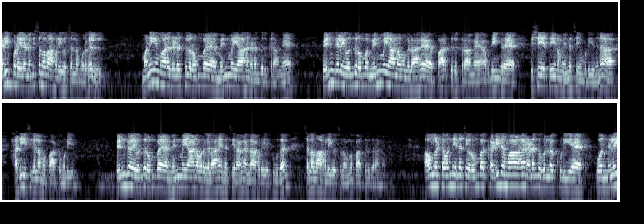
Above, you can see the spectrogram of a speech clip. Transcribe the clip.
அடிப்படையில் நபி ஸல்லல்லாஹு செல்லும் அவர்கள் மனைவிமார்களிடத்தில் ரொம்ப மென்மையாக நடந்திருக்கிறாங்க. பெண்களை வந்து ரொம்ப மென்மையானவங்களாக பார்த்திருக்கிறாங்க அப்படிங்கிற விஷயத்தையும் நம்ம என்ன செய்ய முடியுதுன்னா ஹதீஸ்கள் நம்ம பார்க்க முடியும். பெண்களை வந்து ரொம்ப மென்மையானவர்களாக என்ன செய்யறாங்க அல்லாஹுடைய தூதர் செல்லல்லாஹ் சொல்லவங்க பார்த்துருக்கிறாங்க. அவங்கள்ட்ட வந்து என்ன செய்ய ரொம்ப கடினமாக நடந்து கொள்ளக்கூடிய ஒரு நிலை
